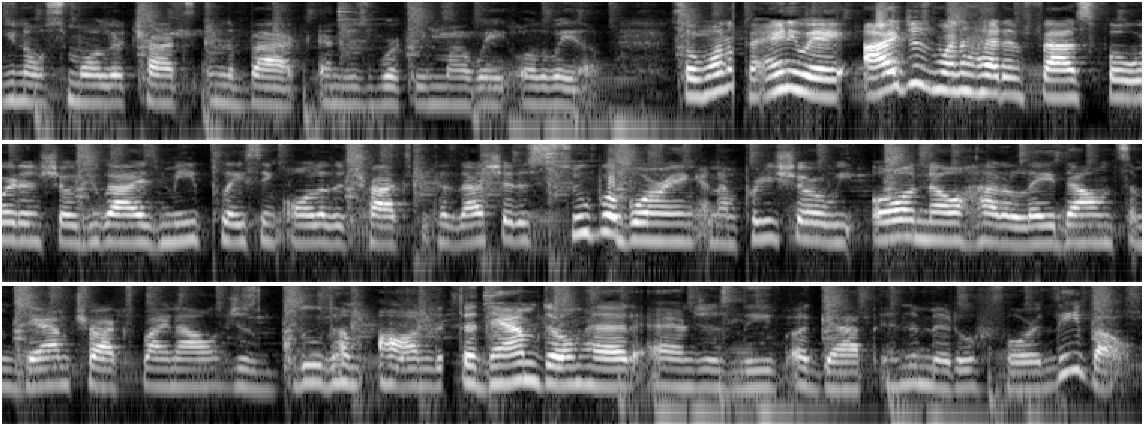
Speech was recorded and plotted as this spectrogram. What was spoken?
you know, smaller tracks in the back and just working my way all the way up. So one so anyway, I just went ahead and fast forward and showed you guys me placing all of the tracks because that shit is super boring and I'm pretty sure we all know how to lay down some damn tracks by now. Just glue them on the damn dome head and just leave a gap in the middle for leave out.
